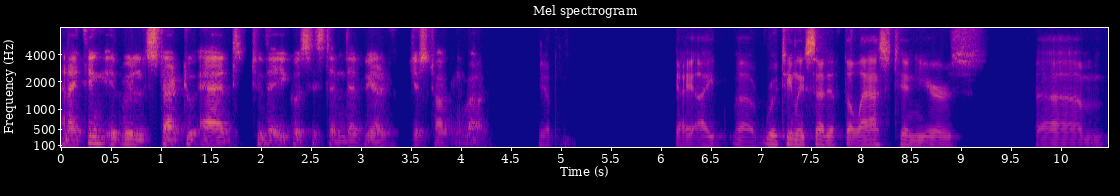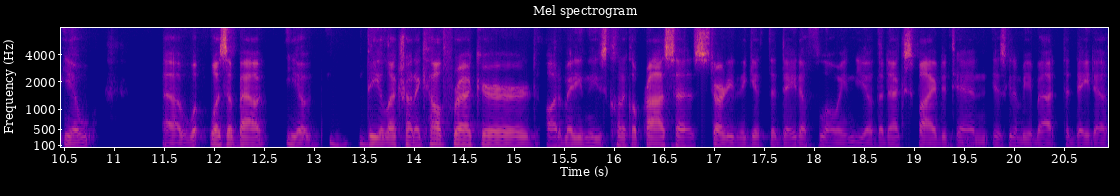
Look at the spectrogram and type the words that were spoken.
And I think it will start to add to the ecosystem that we are just talking about. Yep. I, I uh, routinely said if the last 10 years, um, you know, uh, was about you know the electronic health record automating these clinical process starting to get the data flowing you know the next five to ten is going to be about the data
